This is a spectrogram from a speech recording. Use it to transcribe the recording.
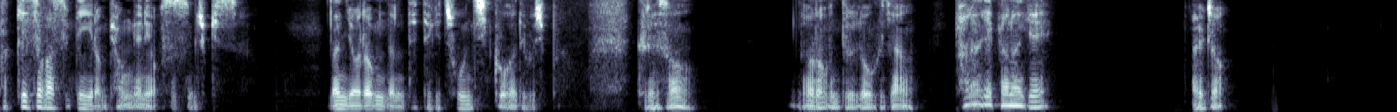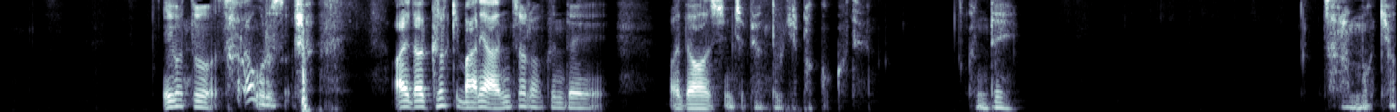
밖에서 봤을 때 이런 편견이 없었으면 좋겠어요. 난 여러분들한테 되게 좋은 친구가 되고 싶어요. 그래서 여러분들도 그냥 편하게 편하게. 알죠? 이것도 사람으로서 아니 나 그렇게 많이 안 쩔어 근데 아, 나 심지어 변도기를 바꿨거든. 근데 잘 안 먹혀.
